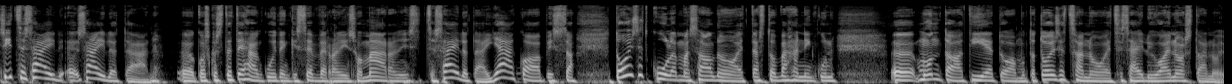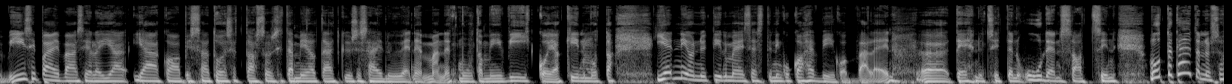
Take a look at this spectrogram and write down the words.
Sitten se säil- säilötään, koska sitä tehdään kuitenkin sen verran iso määrä, niin sitten se säilötään jääkaapissa. Toiset kuulemma sanoo, että tästä on vähän niin kuin ö, montaa tietoa, mutta toiset sanoo, että se säilyy ainoastaan noin viisi päivää siellä jää- jääkaapissa ja toiset taas on sitä mieltä, että kyllä se säilyy enemmän, että muutamia viikkojakin. Mutta Jenni on nyt ilmeisesti niin kuin kahden viikon välein ö, tehnyt sitten uuden satsin. Mutta käytännössä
